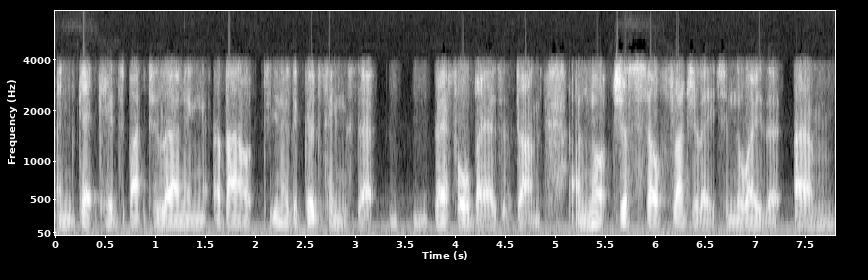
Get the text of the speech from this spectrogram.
and get kids back to learning about, you know, the good things that their forebears have done and not just self-flagellate in the way that um,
